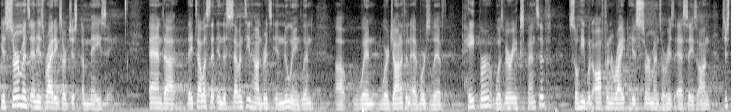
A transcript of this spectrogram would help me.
His sermons and his writings are just amazing. And uh, they tell us that in the 1700s in New England, uh, when, where Jonathan Edwards lived, paper was very expensive. So he would often write his sermons or his essays on just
